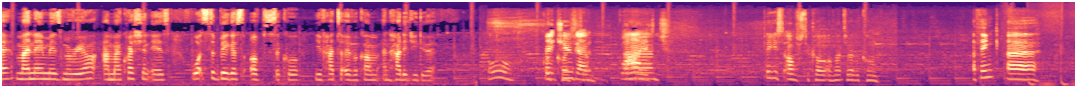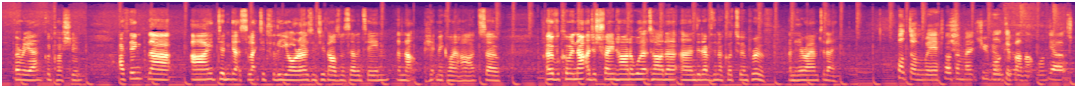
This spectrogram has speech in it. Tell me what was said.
Hi, my name is Maria, and my question is What's the biggest obstacle you've had to overcome, and how did you do it? Oh, Great, good you go. question. Go on, Maria. Um, biggest obstacle I've had to overcome. I think, uh, Maria, good question. I think that I didn't get selected for the Euros in 2017, and that hit me quite hard. So, overcoming that, I just trained harder, worked harder, and did everything I could to improve. And here I am today. Well done, Rach. Well done, mate. You We'll give her that one. Yeah, that's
